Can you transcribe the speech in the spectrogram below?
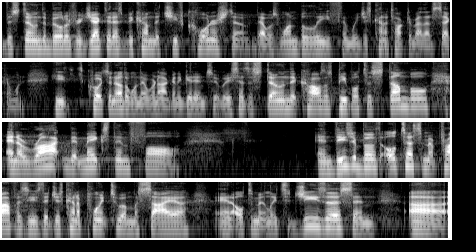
the stone the builders rejected has become the chief cornerstone. That was one belief, and we just kind of talked about that second one. He quotes another one that we're not going to get into, but he says, A stone that causes people to stumble and a rock that makes them fall. And these are both Old Testament prophecies that just kind of point to a Messiah and ultimately to Jesus. And, uh,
